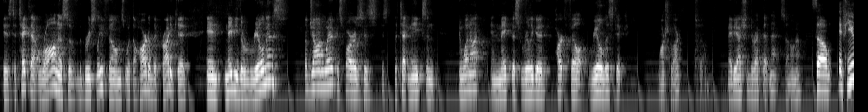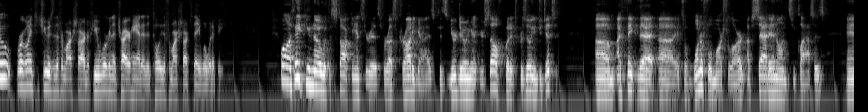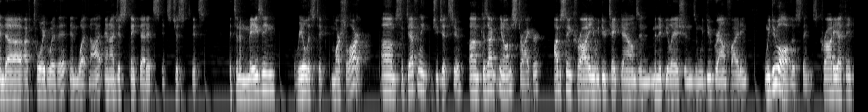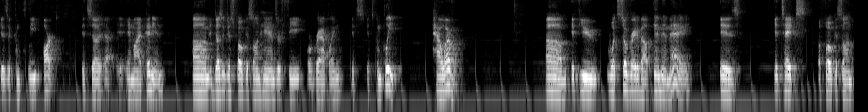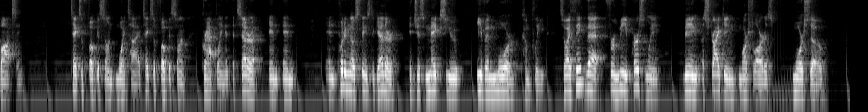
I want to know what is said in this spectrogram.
is to take that rawness of the Bruce Lee films with the heart of the Karate Kid and maybe the realness of John Wick as far as his, his the techniques and and whatnot, and make this really good, heartfelt, realistic martial arts film. Maybe I should direct that next. I don't know. So, if you were going to choose a different martial art, if you were going to try your hand at a totally different martial art today, what would it be? Well, I think you know what the stock answer is for us karate guys because you're doing it yourself, but it's Brazilian Jiu Jitsu. Um, I think that uh, it's a wonderful martial art. I've sat in on some classes and uh, I've toyed with it and whatnot. And I just think that it's it's just it's it's an amazing, realistic martial art. Um, so definitely jujitsu because um, I'm you know I'm a striker. Obviously in karate we do takedowns and manipulations and we do ground fighting. We do all of those things. Karate I think is a complete art. It's a in my opinion. Um, it doesn't just focus on hands or feet or grappling. It's it's complete. However, um, if you, what's so great about MMA is it takes a focus on boxing, it takes a focus on Muay Thai, it takes a focus on grappling, etc. And and and putting those things together, it just makes you even more complete. So I think that for me personally, being a striking martial artist more so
